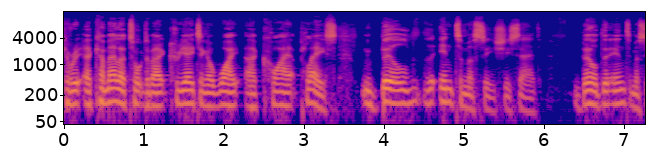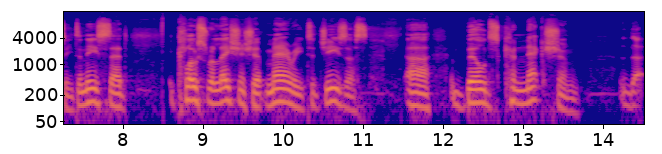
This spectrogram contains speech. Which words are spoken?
Uh, Carmela talked about creating a, white, a quiet place, build the intimacy, she said. Build the intimacy. Denise said, close relationship, Mary to Jesus uh, builds connection. That,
